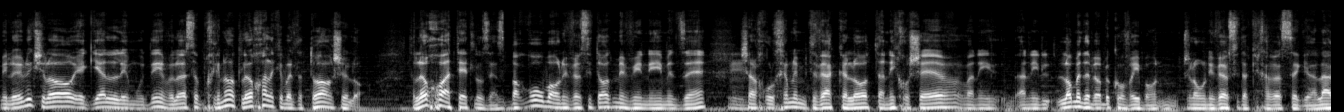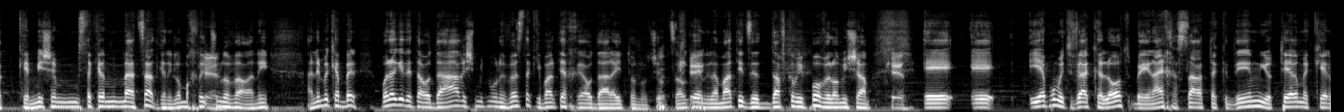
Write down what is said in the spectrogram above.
מילואימניק שלא יגיע ללימודים ולא יעשה בחינות, לא יוכל לקבל את התואר שלו. אתה לא יכול לתת לו זה, אז ברור באוניברסיטאות מבינים את זה, Mm. שאנחנו הולכים למתווה הקלות, אני חושב, ואני אני לא מדבר בכובעי של האוניברסיטה כחבר סגל, אלא כמי שמסתכל מהצד, כי אני לא מחליט כן. שום דבר, אני, אני מקבל, בוא נגיד את ההודעה הרשמית מהאוניברסיטה קיבלתי אחרי ההודעה לעיתונות שיצאה, אוקיי. אוקיי, אני למדתי את זה דווקא מפה ולא משם. כן. אה, אה, יהיה פה מתווה הקלות, בעיניי חסר תקדים, יותר מקל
